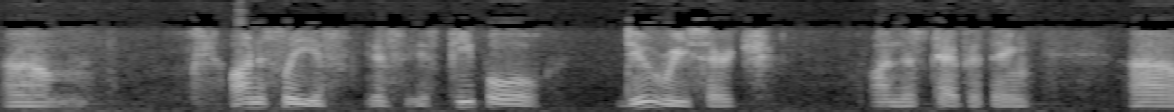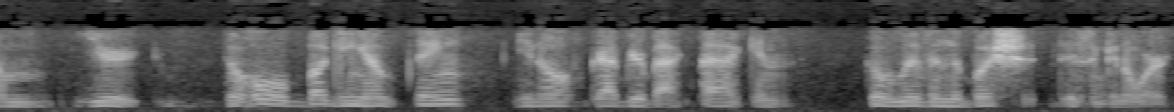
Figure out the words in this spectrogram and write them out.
Um, honestly, if, if if people do research on this type of thing, um, you're the whole bugging out thing. You know, grab your backpack and go live in the bush isn't going to work.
